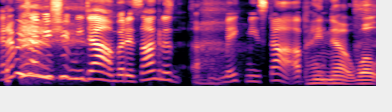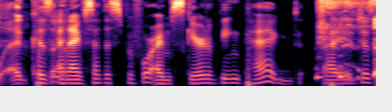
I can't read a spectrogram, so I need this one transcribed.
And every time you shoot me down, but it's not going to make me stop. I know. Well, uh, because Yeah. and I've said this before. I'm scared of being pegged. I just,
